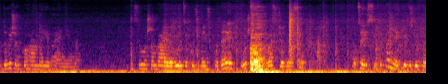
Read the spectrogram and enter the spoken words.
Вдовиченко Ганна Євгеніївна, село Шамраєве, вулиця Кузьминського, 9, площею 21 соток. Оце і всі питання, які будуть на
